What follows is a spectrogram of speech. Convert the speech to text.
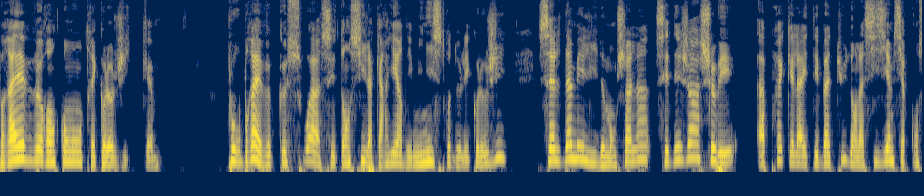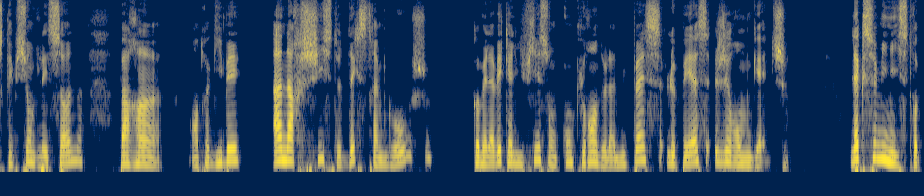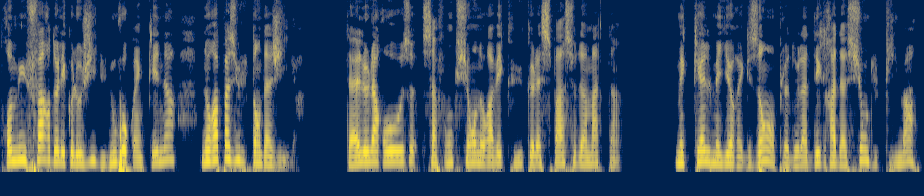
Brève rencontre écologique. Pour brève que soit ces temps-ci la carrière des ministres de l'écologie, celle d'Amélie de Montchalin s'est déjà achevée après qu'elle a été battue dans la sixième circonscription de l'Essonne par un, entre guillemets, anarchiste d'extrême gauche, comme elle avait qualifié son concurrent de la NUPES, le PS Jérôme Gage. L'ex-ministre promu phare de l'écologie du nouveau quinquennat n'aura pas eu le temps d'agir. Telle la rose, sa fonction n'aura vécu que l'espace d'un matin. Mais quel meilleur exemple de la dégradation du climat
